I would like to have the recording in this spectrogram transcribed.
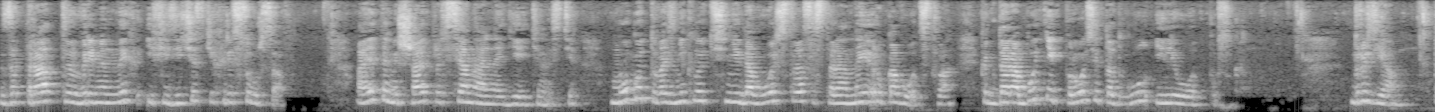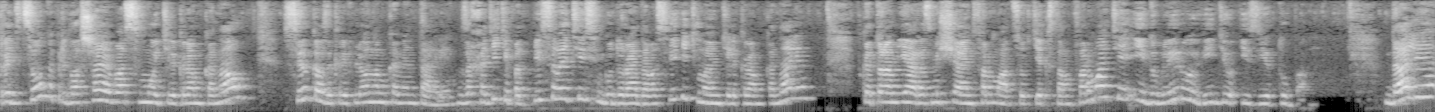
затрат временных и физических ресурсов а это мешает профессиональной деятельности. Могут возникнуть недовольства со стороны руководства, когда работник просит отгул или отпуск. Друзья, традиционно приглашаю вас в мой телеграм-канал, ссылка в закрепленном комментарии. Заходите, подписывайтесь, буду рада вас видеть в моем телеграм-канале, в котором я размещаю информацию в текстовом формате и дублирую видео из YouTube. Далее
